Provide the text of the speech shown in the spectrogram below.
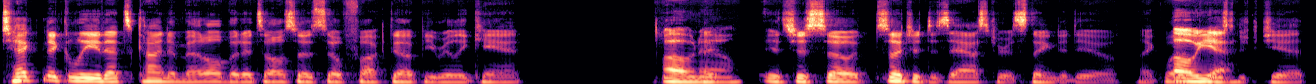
technically that's kind of metal, but it's also so fucked up you really can't. Oh no. It's just so such a disastrous thing to do. Like, what Oh, a yeah. piece of shit.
